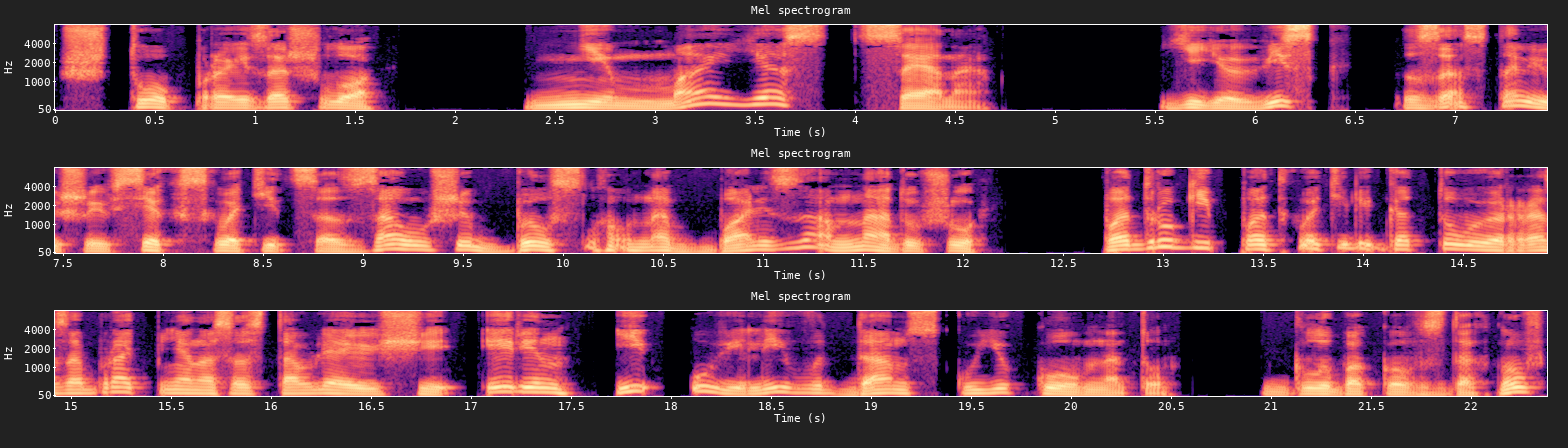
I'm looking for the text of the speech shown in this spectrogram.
что произошло. Немая сцена. Ее виск, заставивший всех схватиться за уши, был словно бальзам на душу – Подруги подхватили готовую разобрать меня на составляющие Эрин и увели в дамскую комнату. Глубоко вздохнув,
